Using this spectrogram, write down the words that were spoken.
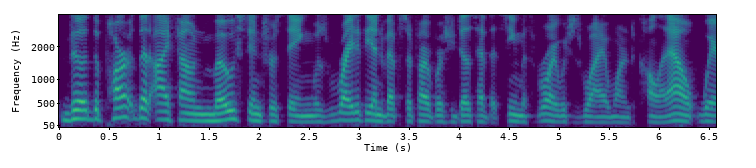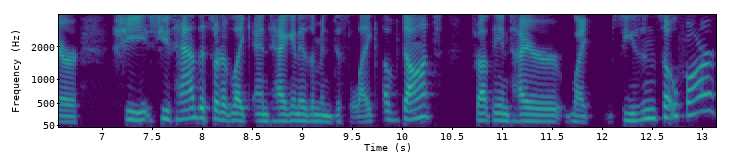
The the part that I found most interesting was right at the end of episode five, where she does have that scene with Roy, which is why I wanted to call it out, where she she's had this sort of like antagonism and dislike of Dot throughout the entire like season so far.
